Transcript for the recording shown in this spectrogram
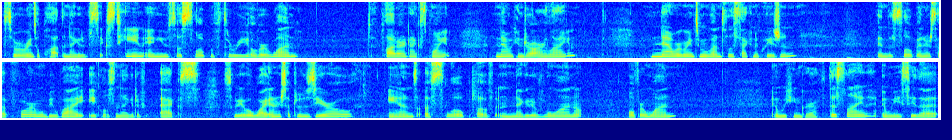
So we're going to plot the negative 16 and use the slope of 3 over 1 to plot our next point. Now we can draw our line. Now we're going to move on to the second equation. In the slope-intercept form will be y equals negative x. So we have a y-intercept of 0 and a slope of negative 1 over 1 and we can graph this line and we see that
